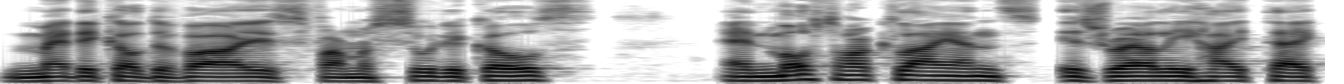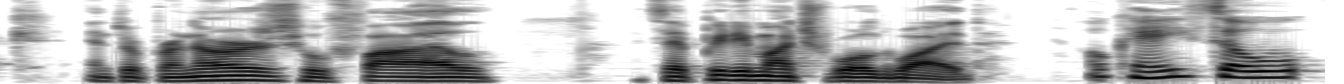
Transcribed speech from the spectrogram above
medical device, pharmaceuticals. And most of our clients, Israeli high tech entrepreneurs who file, I'd say pretty much worldwide. Okay. So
